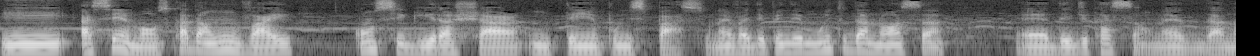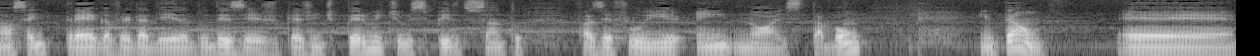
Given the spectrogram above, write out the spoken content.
E assim, irmãos, cada um vai conseguir achar um tempo, um espaço, né? Vai depender muito da nossa é, dedicação, né? Da nossa entrega verdadeira, do desejo que a gente permitiu o Espírito Santo fazer fluir em nós, tá bom? Então, é,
